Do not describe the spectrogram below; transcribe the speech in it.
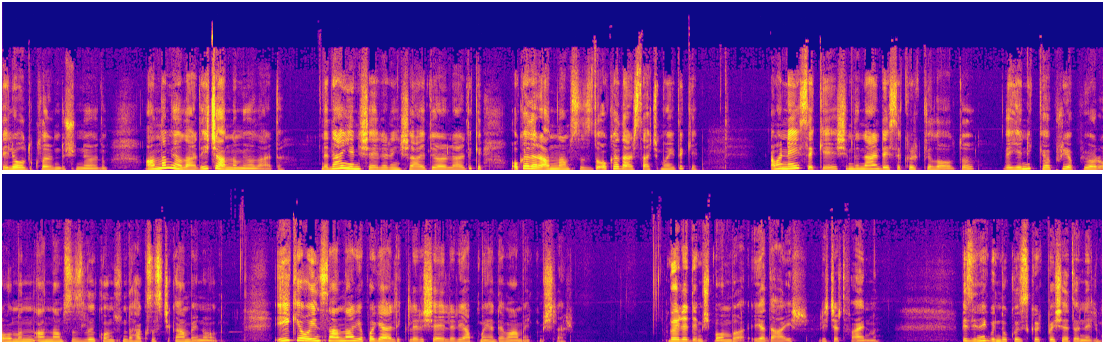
deli olduklarını düşünüyordum. Anlamıyorlardı, hiç anlamıyorlardı. Neden yeni şeyler inşa ediyorlardı ki? O kadar anlamsızdı, o kadar saçmaydı ki. Ama neyse ki şimdi neredeyse 40 yıl oldu ve yeni köprü yapıyor olmanın anlamsızlığı konusunda haksız çıkan ben oldum. İyi ki o insanlar yapa geldikleri şeyleri yapmaya devam etmişler. Böyle demiş bombaya dair Richard Feynman. Biz yine 1945'e dönelim.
